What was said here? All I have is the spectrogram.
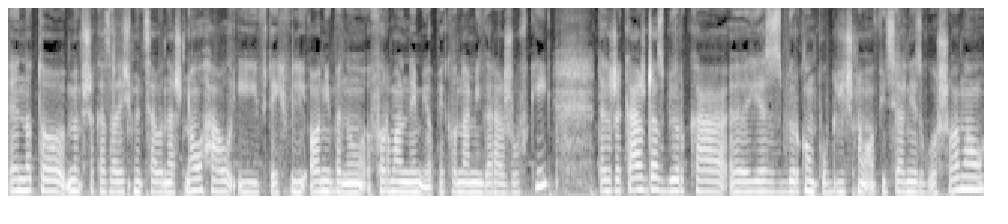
e, no to my przekazaliśmy cały nasz know-how i w tej chwili oni będą formalnymi opiekunami garażówki. Także każda zbiórka jest zbiórką publiczną, oficjalnie zgłoszoną.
